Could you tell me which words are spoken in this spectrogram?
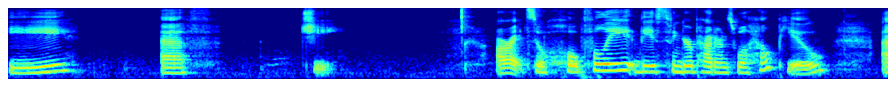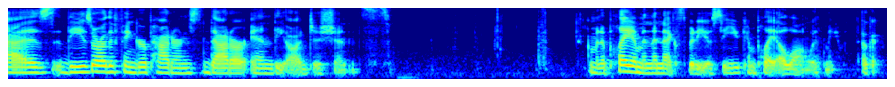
E, F, G. All right, so hopefully these finger patterns will help you as these are the finger patterns that are in the auditions. I'm going to play them in the next video so you can play along with me. Okay.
